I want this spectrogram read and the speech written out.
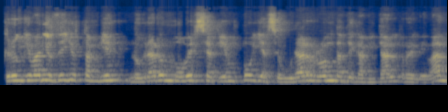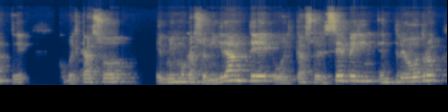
Creo que varios de ellos también lograron moverse a tiempo y asegurar rondas de capital relevantes, como el caso, el mismo caso de Migrante o el caso de Zeppelin, entre otros,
